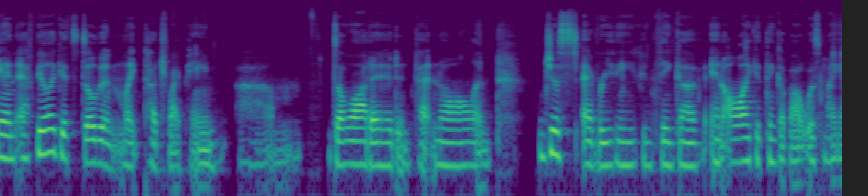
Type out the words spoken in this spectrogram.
And I feel like it still didn't like touch my pain. Um, Dilaudid and fentanyl and just everything you can think of. And all I could think about was my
